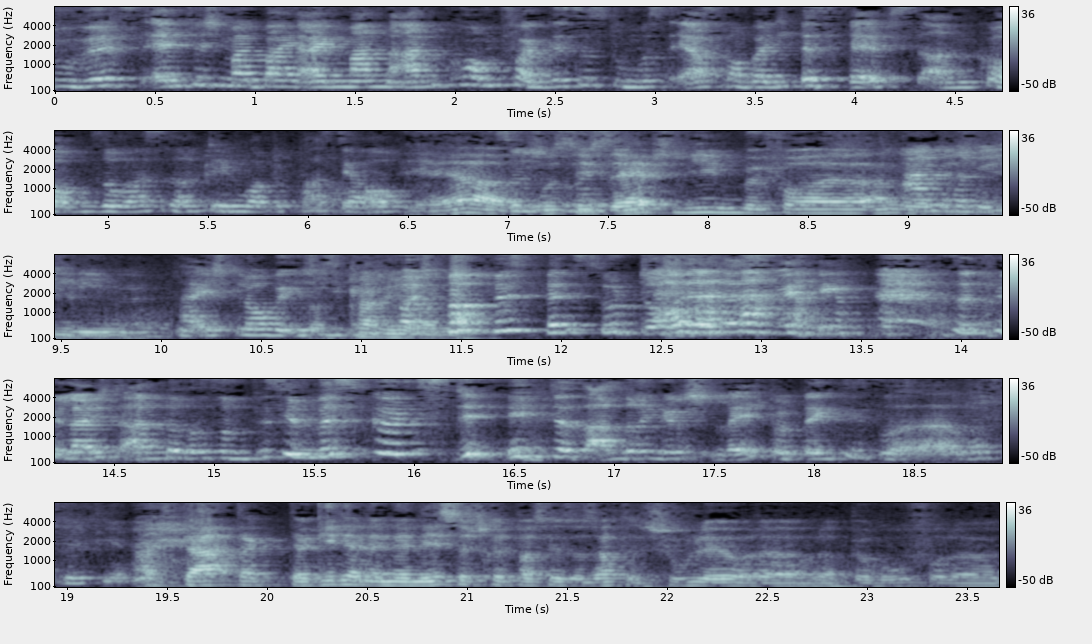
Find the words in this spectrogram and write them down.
du willst endlich mal bei einem Mann ankommen, vergiss es, du musst erstmal bei dir selbst ankommen. Sowas nach dem Motto passt ja auch. Ja, du musst dich selbst lieben, bevor andere, Andere dich lieben. Na, ich glaube, ich Das liebe kann mich ich manchmal ein bisschen zu doll, deswegen sind vielleicht andere so ein bisschen missgünstig, das andere Geschlecht und denkt sich so, ah, was will hier? Also da, da, da geht ja dann der nächste Schritt, was ihr so sagtet, Schule oder, oder Beruf oder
